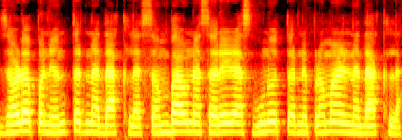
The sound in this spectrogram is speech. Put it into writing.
ઝડપ અને અંતરના દાખલા. સંભાવના, સરેરાશ, ગુણોત્તર ને પ્રમાણના દાખલા.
